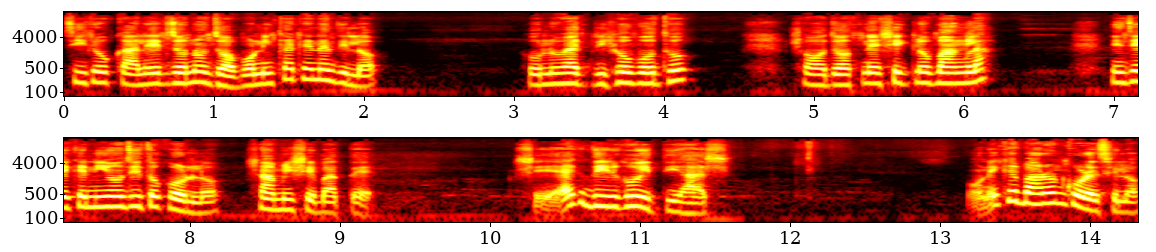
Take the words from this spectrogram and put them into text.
চিরকালের জন্য জবনিকা টেনে দিল। হলো এক গৃহবধূ সযত্নে শিখল বাংলা। নিজেকে নিয়োজিত করল স্বামী সেবাতে। সে এক দীর্ঘ ইতিহাস। অনেকে বারণ করেছিল,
